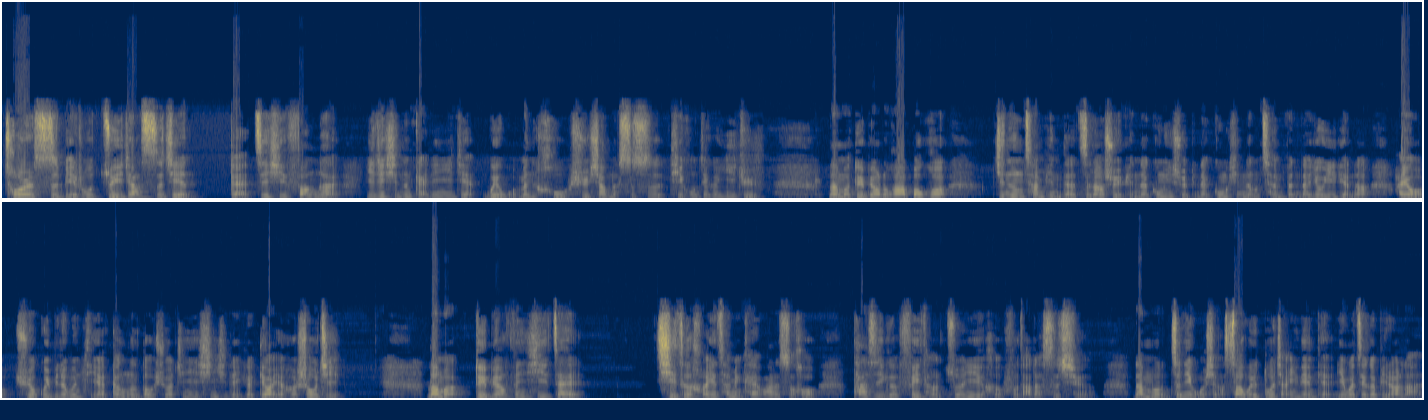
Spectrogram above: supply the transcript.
从而识别出最佳实践的这些方案，已经形成改进意见，为我们后续项目的实施提供这个依据。那么对标的话，包括。竞争产品的质量水平的、工艺水平的、工性能、成本的优异点呢，还有需要规避的问题啊等等，都需要进行信息的一个调研和收集。那么对标分析在汽车行业产品开发的时候，它是一个非常专业和复杂的事情。那么这里我想稍微多讲一点点，因为这个比较难。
